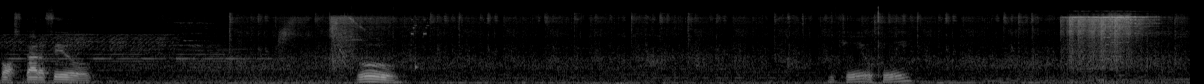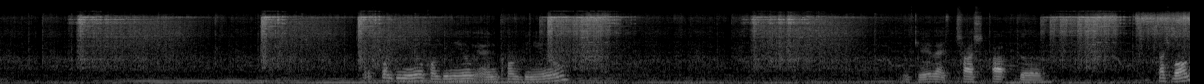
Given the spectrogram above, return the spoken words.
boss battlefield. Ooh. okay okay. Let's continue continue and continue Okay, let's charge up the charge bomb.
